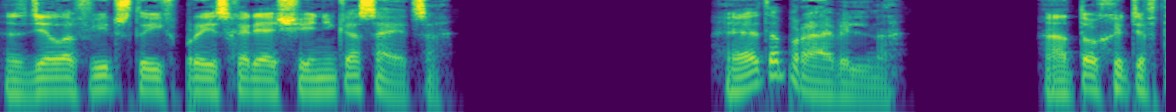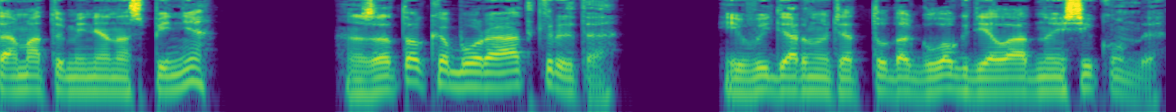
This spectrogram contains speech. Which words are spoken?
сделав вид, что их происходящее не касается. Это правильно. А то хоть автомат у меня на спине, зато кобура открыта и выдернуть оттуда глок дело одной секунды.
